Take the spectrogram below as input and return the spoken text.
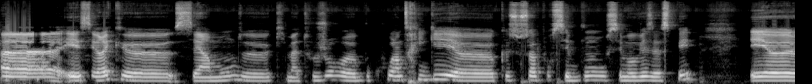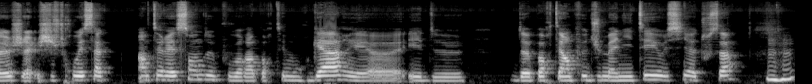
Et c'est vrai que c'est un monde qui m'a toujours beaucoup intrigué que ce soit pour ses bons ou ses mauvais aspects. Et je, trouvais ça intéressant de pouvoir apporter mon regard et, et de d'apporter un peu d'humanité aussi à tout ça Mhm.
